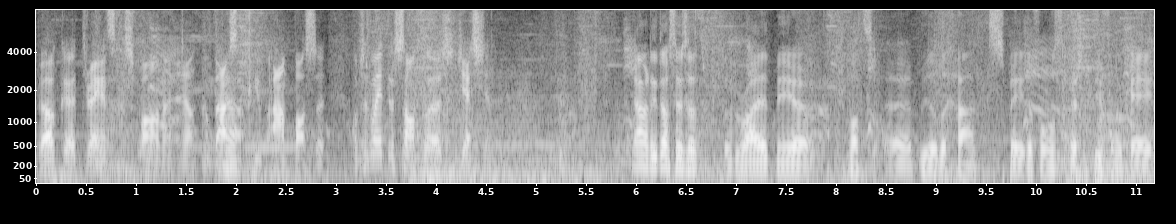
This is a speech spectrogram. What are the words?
welke dragons ze gaan spannen. En dan kan daar Ja. zijn op aanpassen. Op zich wel een interessante suggestion. Ja, maar ik dacht steeds dat, dat Riot meer wat eh, wilde gaan spelen volgens het perspectief van oké,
